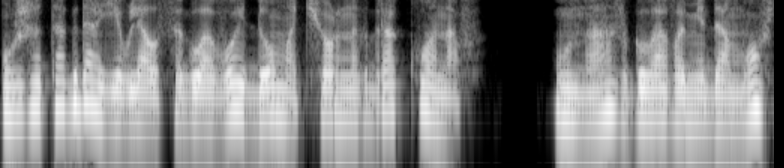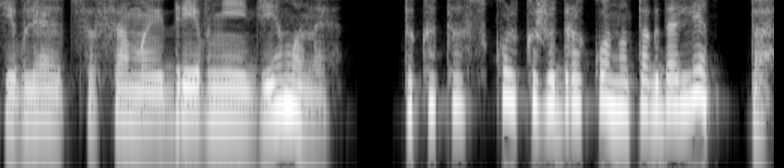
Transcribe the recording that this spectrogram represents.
уже тогда являлся главой дома черных драконов. У нас главами домов являются самые древние демоны. Так это сколько же дракону тогда лет-то?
